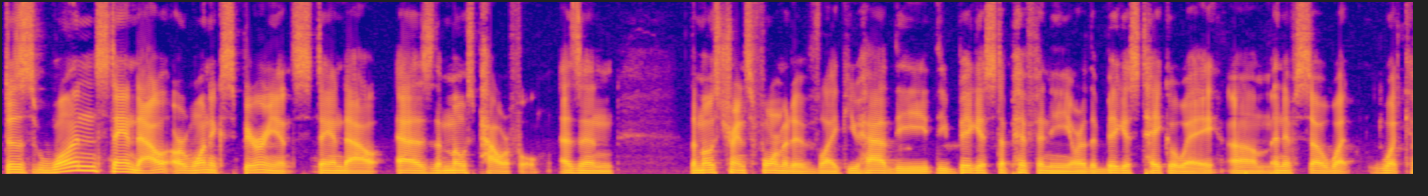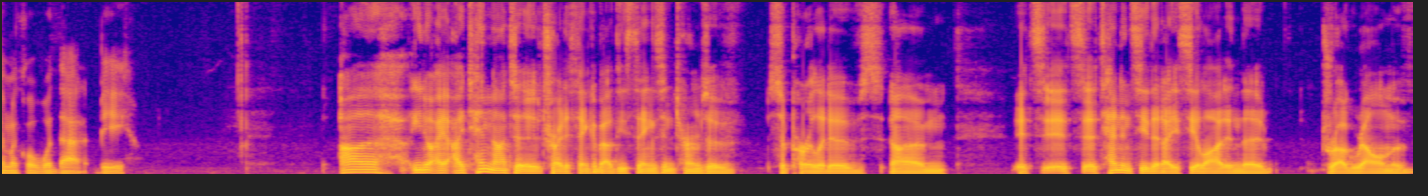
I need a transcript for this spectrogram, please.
Does one stand out, or one experience stand out as the most powerful? As in, the most transformative? Like you had the the biggest epiphany or the biggest takeaway? Um, and if so, what what chemical would that be? Uh, you know, I, I, tend not to try to think about these things in terms of superlatives. Um, it's it's a tendency that I see a lot in the drug realm of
